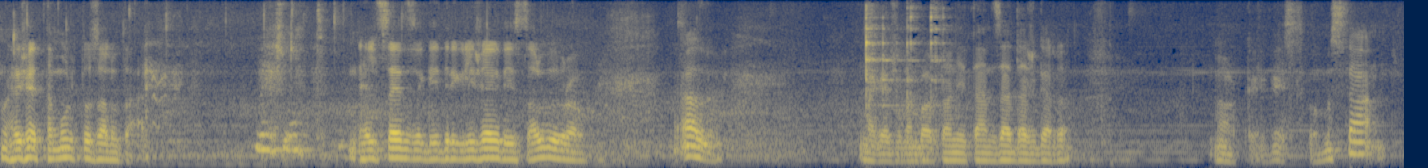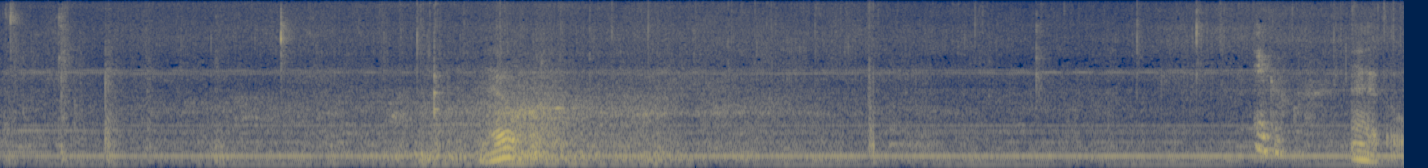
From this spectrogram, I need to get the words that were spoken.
Una ricetta molto salutare, Non ci mette. Nel senso che i trigliceridi proprio. Allora, magari ce ne porto ogni tanto da sgarrare. Ok, questo come sta. Oh. Ecco qua. Eh, tu.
